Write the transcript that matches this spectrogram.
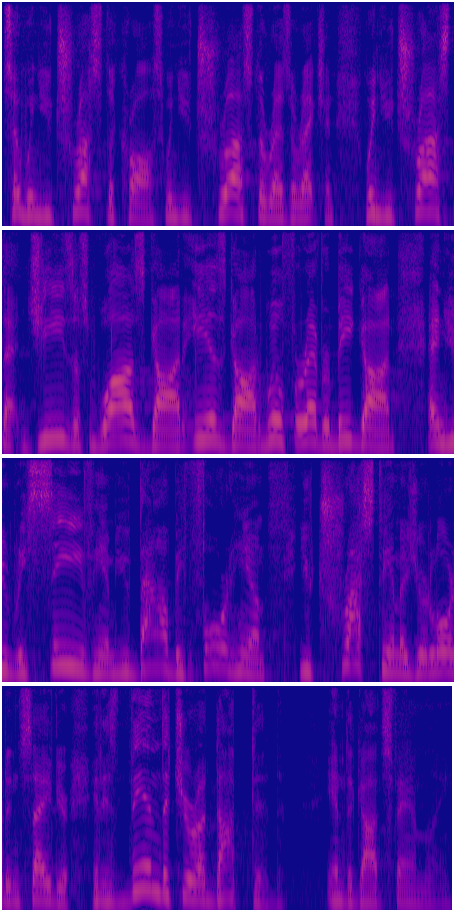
So when you trust the cross, when you trust the resurrection, when you trust that Jesus was God, is God, will forever be God, and you receive Him, you bow before Him, you trust Him as your Lord and Savior, it is then that you're adopted into God's family.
